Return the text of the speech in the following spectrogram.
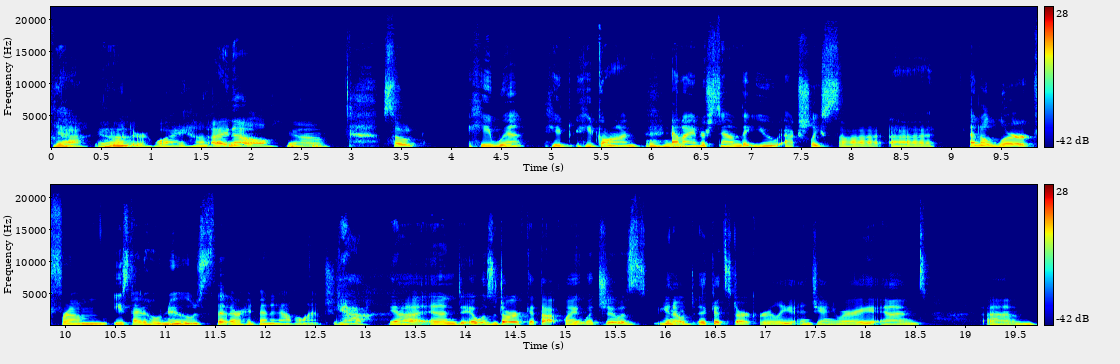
Yeah. I Yeah. wonder why, huh? I know. Yeah. So he went, he'd, he'd gone. Mhm. And I understand that you actually saw uh, an alert from East Idaho News that there had been an avalanche. Yeah, yeah. And it was dark at that point, which it was, you know, it gets dark early in January. And um,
